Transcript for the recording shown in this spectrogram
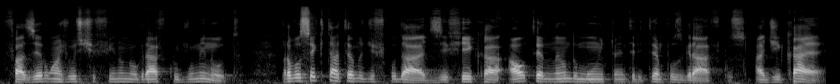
fazer um ajuste fino no gráfico de um minuto. Para você que está tendo dificuldades e fica alternando muito entre tempos gráficos, a dica é,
